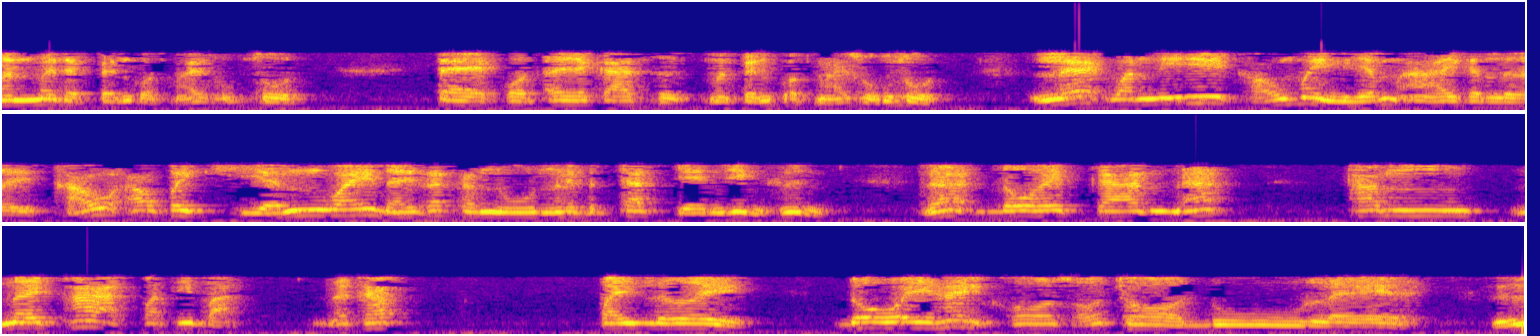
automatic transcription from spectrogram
มันไม่ได้เป็นกฎหมายสูงสุด แต่กฎอายการศึกมันเป็นกฎหมายสูงสุด และวันนี้เขาไม่เหนียมอายกันเลย เขาเอาไปเขียนไว้ในรัฐธรรมนูญให้มันชัดเจนยิ่งขึ้นนะโดยการนะ ฏิบัตินะครับ ไปเลย โดยให้คอสชดูแล หรือ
